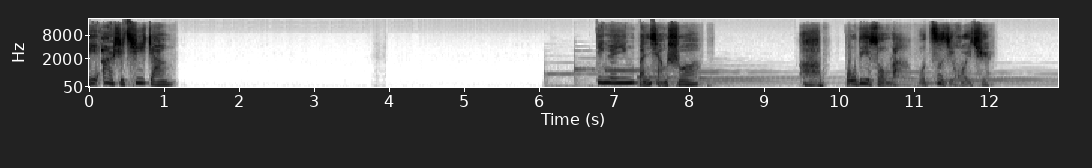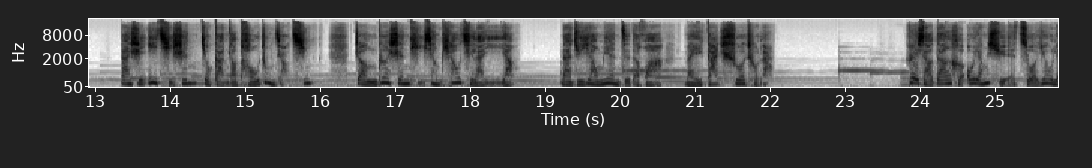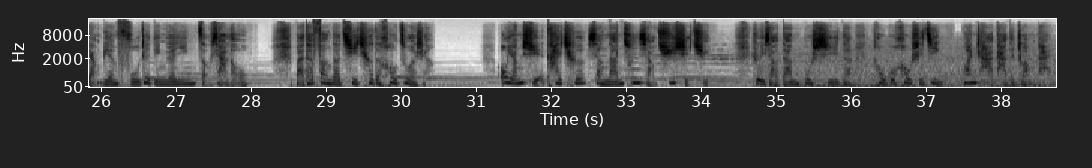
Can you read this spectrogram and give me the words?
第二十七章，丁元英本想说：“啊，不必送了，我自己回去。”但是，一起身就感到头重脚轻，整个身体像飘起来一样。那句要面子的话没敢说出来。芮小丹和欧阳雪左右两边扶着丁元英走下楼。把他放到汽车的后座上，欧阳雪开车向南村小区驶去。芮小丹不时地透过后视镜观察他的状态。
